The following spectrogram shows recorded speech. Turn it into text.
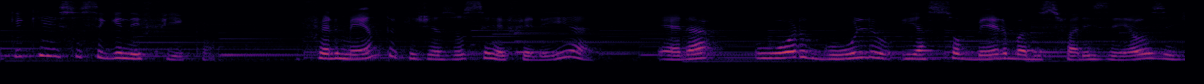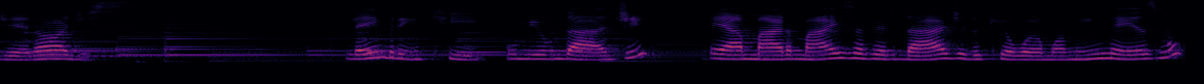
O que, que isso significa? O fermento que Jesus se referia era o orgulho e a soberba dos fariseus e de Herodes. Lembrem que humildade é amar mais a verdade do que eu amo a mim mesmo,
